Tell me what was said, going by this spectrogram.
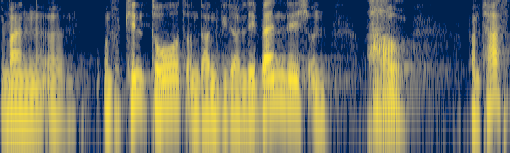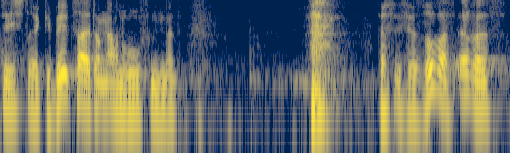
ich meine, äh, unser Kind tot und dann wieder lebendig und wow, fantastisch, direkt die Bildzeitung anrufen. Das, das ist ja sowas Irres.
